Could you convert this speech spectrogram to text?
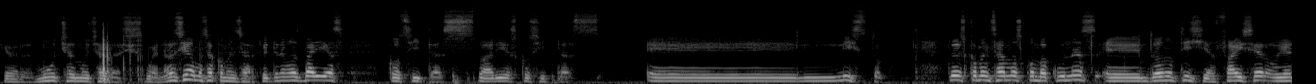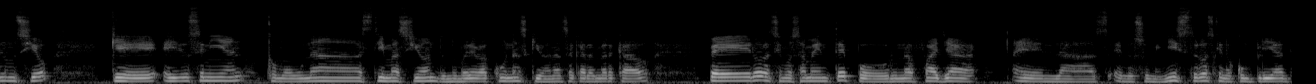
que verdad, muchas, muchas gracias. Bueno, ahora sí vamos a comenzar, que hoy tenemos varias cositas, varias cositas. Eh, listo. Entonces comenzamos con vacunas. Eh, dos noticias. Pfizer hoy anunció que ellos tenían como una estimación de un número de vacunas que iban a sacar al mercado, pero lastimosamente por una falla en, las, en los suministros que no cumplían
